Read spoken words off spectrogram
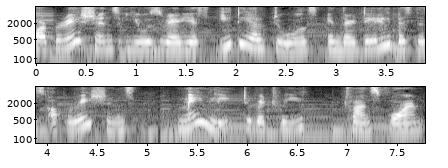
Corporations use various ETL tools in their daily business operations mainly to retrieve, transform,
